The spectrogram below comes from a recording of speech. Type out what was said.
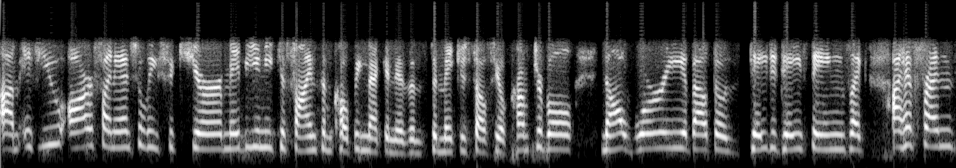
Um, if you are financially secure, maybe you need to find some coping mechanisms to make yourself feel comfortable, not worry about those day to day things. Like I have friends,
